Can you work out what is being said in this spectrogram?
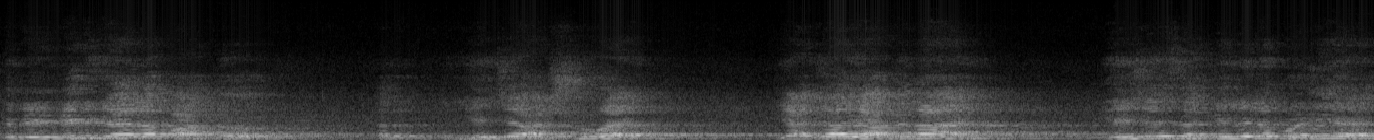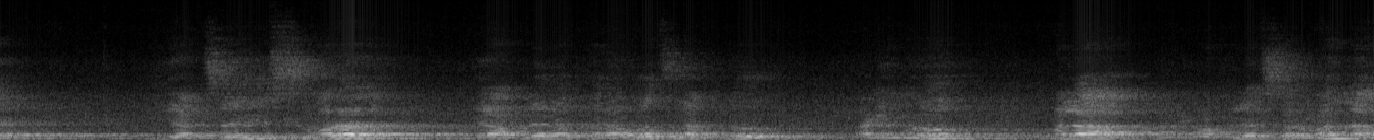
क्रेडिट घ्यायला पाहतं. तर हे जे अश्रू आहेत या ज्या यातना आहेत हे जे केलेले बळी आहेत याचंही स्मरण हे आपल्याला करावंच लागतं. आणि म्हणून मला आपल्या सर्वांना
